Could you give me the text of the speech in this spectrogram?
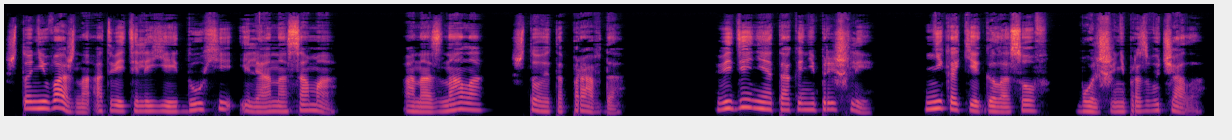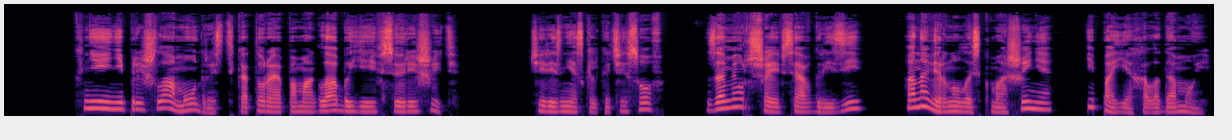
что неважно, ответили ей духи или она сама. Она знала, что это правда. Видения так и не пришли. Никаких голосов больше не прозвучало. К ней не пришла мудрость, которая помогла бы ей все решить. Через несколько часов, замерзшая вся в грязи, она вернулась к машине и поехала домой.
